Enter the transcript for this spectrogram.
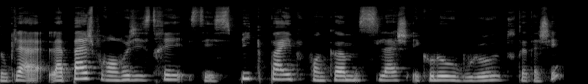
Donc la, la, page pour enregistrer, c'est speakpipe.com slash écolo au boulot tout attaché.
